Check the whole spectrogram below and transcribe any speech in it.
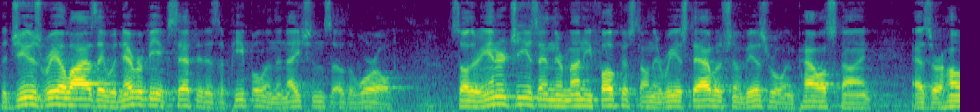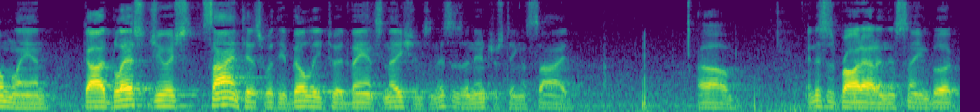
The Jews realized they would never be accepted as a people in the nations of the world. So their energies and their money focused on the reestablishment of Israel and Palestine as their homeland. God blessed Jewish scientists with the ability to advance nations. And this is an interesting aside. Um, and this is brought out in this same book.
